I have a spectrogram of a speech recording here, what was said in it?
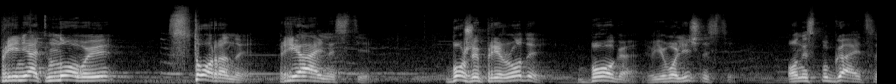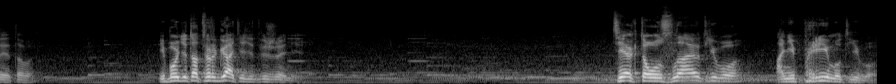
принять новые стороны реальности Божьей природы, Бога, в Его личности, он испугается этого и будет отвергать эти движения. Те, кто узнают Его, они примут Его.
